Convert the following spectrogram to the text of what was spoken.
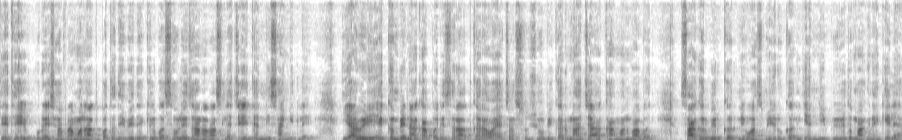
तेथे पुरेशा प्रमाणात पथदिवे देखील बसवले जाणार असल्याचे त्यांनी सांगितले. यावेळी एकंबे नाका परिसरात करावयाच्या सुशोभीकरणाच्या कामांबाबत सागरवीरकर निवास मेरुकर यांनी विविध मागण्या केल्या.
